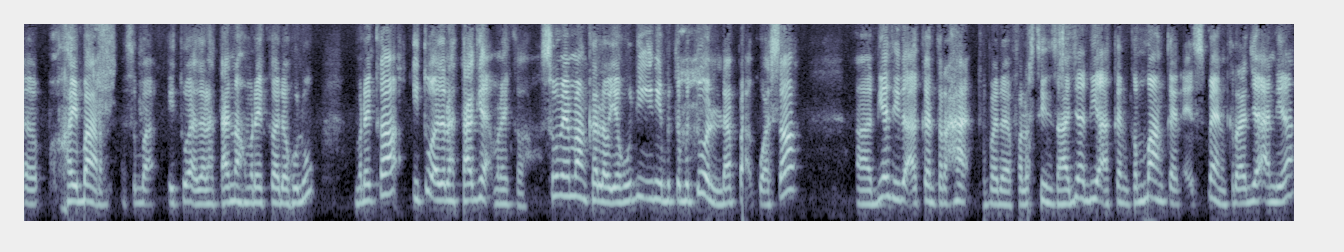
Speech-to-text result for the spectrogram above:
uh, Khaybar sebab itu adalah tanah mereka dahulu. Mereka itu adalah target mereka. So memang kalau Yahudi ini betul-betul dapat kuasa uh, dia tidak akan terhad kepada Palestin sahaja. Dia akan kembangkan expand kerajaan dia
